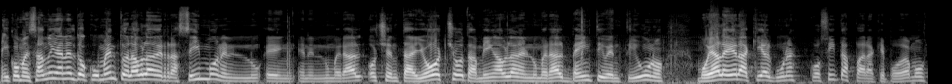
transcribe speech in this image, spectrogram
y comenzando ya en el documento, él habla de racismo en el, numeral 88, también habla en el numeral 20 y 21. Voy a leer aquí algunas cositas para que podamos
